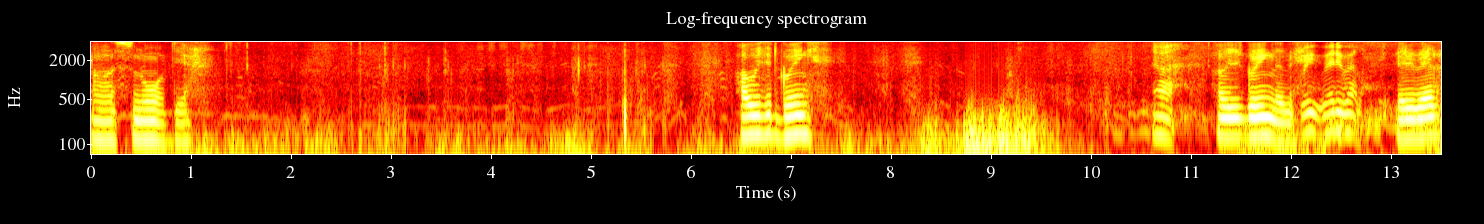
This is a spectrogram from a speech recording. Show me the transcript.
Uh, snow up there. How is it going? Yeah, How is it going, Lavi? very, very well. Very well.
